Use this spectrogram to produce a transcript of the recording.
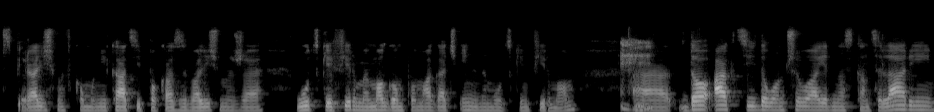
wspieraliśmy w komunikacji, pokazywaliśmy, że łódzkie firmy mogą pomagać innym łódzkim firmom. Mhm. Do akcji dołączyła jedna z kancelarii,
